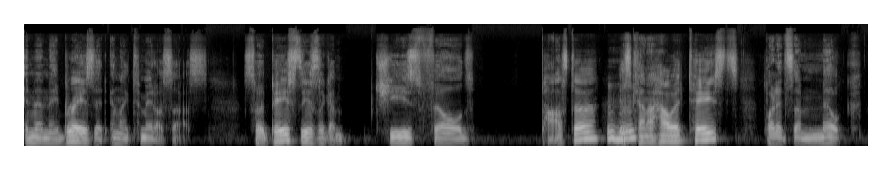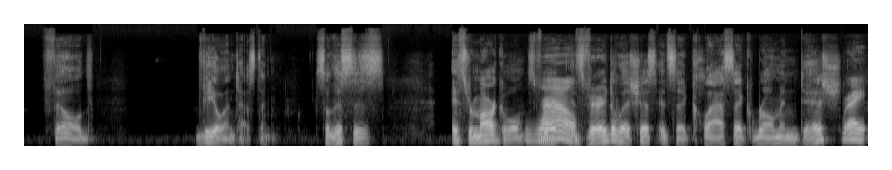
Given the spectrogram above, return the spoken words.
and then they braise it in like tomato sauce. So it basically is like a cheese filled pasta. Is kind of how it tastes, but it's a milk filled veal intestine. So this is it's remarkable. It's Wow. very it's very delicious. It's a classic Roman dish. Right.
